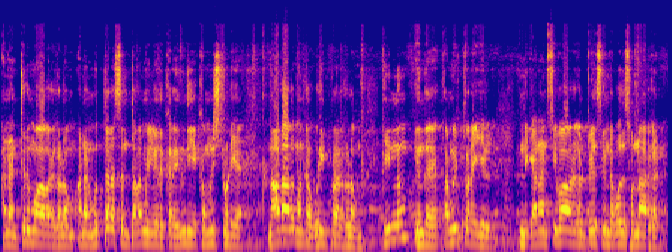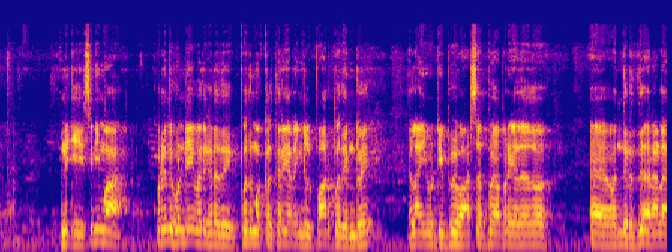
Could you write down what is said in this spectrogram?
அண்ணன் திருமா அவர்களும் அண்ணன் முத்தரசன் தலைமையில் இருக்கிற இந்திய கம்யூனிஸ்டுடைய நாடாளுமன்ற உறுப்பினர்களும் இன்னும் இந்த தமிழ்துறையில் இன்றைக்கு அண்ணன் சிவா அவர்கள் பேசுகின்ற போது சொன்னார்கள் இன்றைக்கி சினிமா குறைந்து கொண்டே வருகிறது. பொதுமக்கள் திரையரங்கில் பார்ப்பது என்று. எல்லாம் யூடியூப்பு வாட்ஸ்அப்பு அப்புறம் ஏதோ வந்துடுது அதனால்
